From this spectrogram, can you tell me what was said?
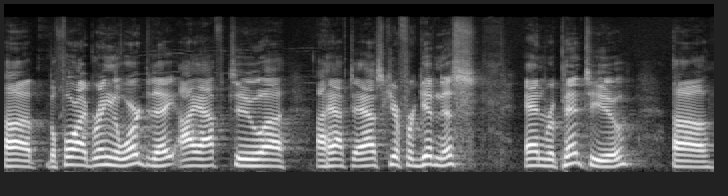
uh, before I bring the word today, I have to uh, I have to ask your forgiveness and repent to you. Uh,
